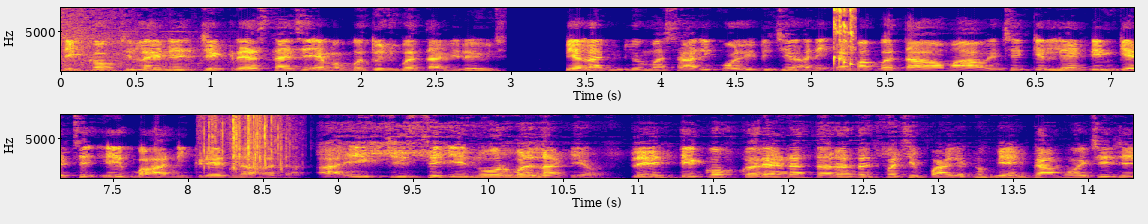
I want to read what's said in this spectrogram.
ટેક ઓફથી લઈને જે ક્રેશ થાય છે, એમાં બધું જ બતાવી રહ્યું છે. પહેલા વિડીયોમાં સારી ક્વોલિટી છે અને એમાં બતાવવામાં આવે છે કે લેન્ડિંગ ગેર છે એ બહાર નીકળ્યા જ ના હતા. આ એક ચીજ છે એ નોર્મલ ના કહેવાય. પ્લેન ટેક ઓફ કર્યાના તરત જ પછી પાયલટનું મેઇન કામ હોય છે જે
